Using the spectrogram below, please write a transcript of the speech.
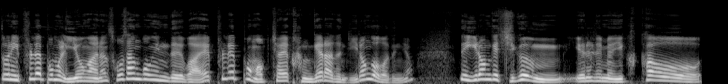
또는 이 플랫폼을 이용하는 소상공인들과의 플랫폼 업체와의 관계라든지 이런 거거든요. 근데 이런 게 지금 예를 들면 이 카카오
